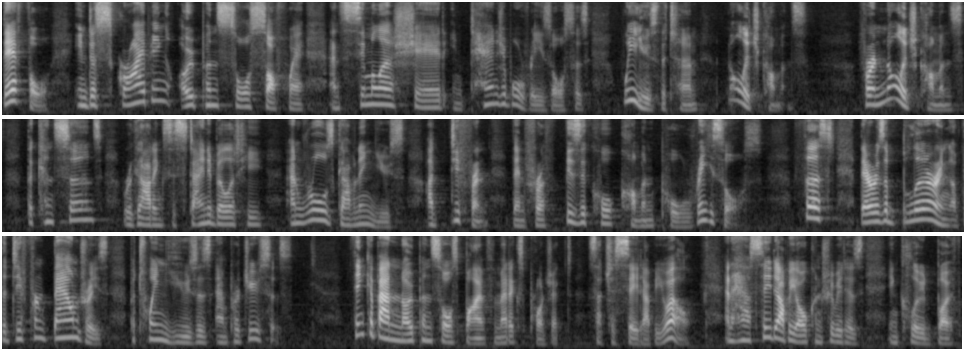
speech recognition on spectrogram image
Therefore, in describing open source software and similar shared intangible resources, we use the term knowledge commons. For a knowledge commons, the concerns regarding sustainability and rules governing use are different than for a physical common pool resource. First, there is a blurring of the different boundaries between users and producers. Think about an open source bioinformatics project such as CWL and how CWL contributors include both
